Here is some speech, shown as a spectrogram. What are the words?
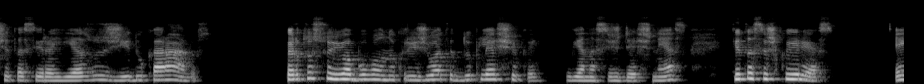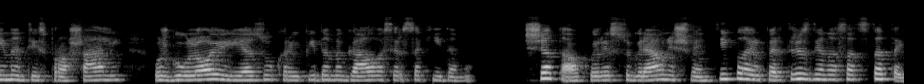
šitas yra jėzus žydų karalius. Kartu su juo buvo nukryžiuoti du plėšikai vienas iš dešinės kitas iš kairės. Einantys pro šalį užgauliojo jėzų kraipydami galvas ir sakydami še tau kuris sugriauni šventyklą ir per tris dienas atstatai.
